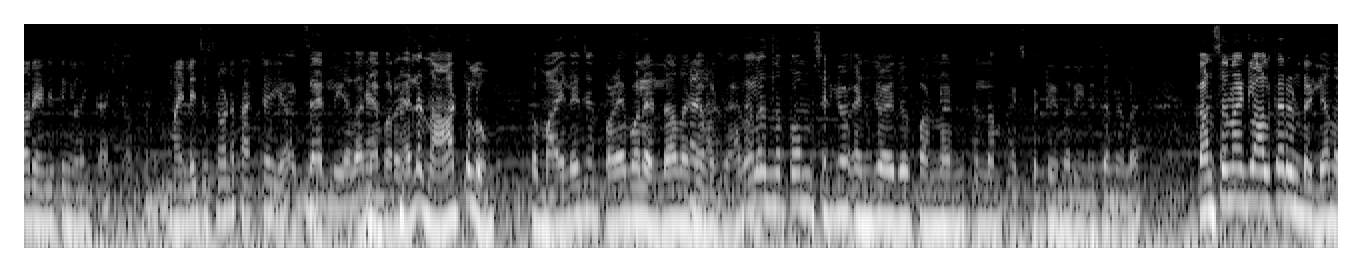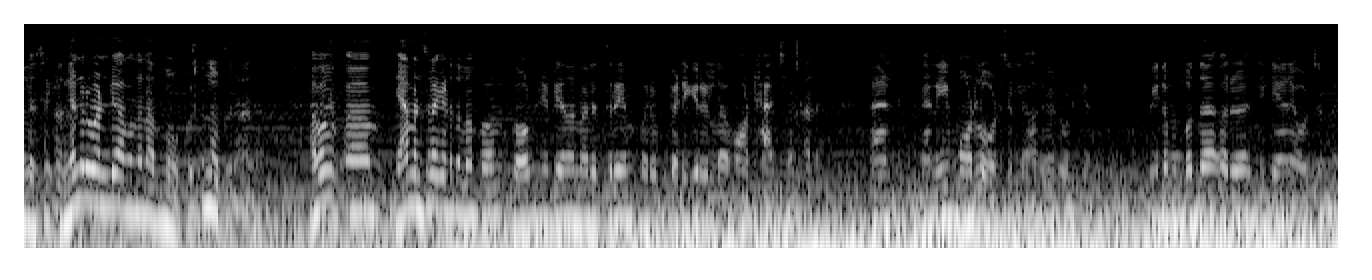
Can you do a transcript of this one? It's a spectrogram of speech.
or anything like that mileage is not a factor exactly അതാ ഞാൻ പറഞ്ഞത് അല്ല നാട്ടിലും ഇപ്പൊ മൈലേജ് പഴയ പോലെ എല്ലാം ഞാൻ. മനസ്സിലായി അതിൽ ഇന്നിപ്പം ശരിക്കും എൻജോയ് ചെയ്ത് ഫൺ എല്ലാം എക്സ്പെക്ട് ചെയ്യുന്ന രീതിയിൽ തന്നെയുള്ള കൺസേൺ ആയിട്ടുള്ള ആൾക്കാരുണ്ട് ഇല്ല എന്നല്ല പക്ഷേ ഇങ്ങനെ ഒരു വണ്ടി ആകുമ്പോൾ തന്നെ അത് നോക്കും അപ്പം ഞാൻ മനസ്സിലാക്കിയെടുത്തോളം ഇപ്പം ഗോൾഡ് ജി ടി എന്ന് പറഞ്ഞാൽ ഇത്രയും ഒരു പെഡിഗിറുള്ള ഹോട്ട് ഹാച്ച് ആണ്. ആൻഡ് ഞാൻ ഈ മോഡൽ ഓടിച്ചിട്ടില്ല ആദ്യമായിട്ട് ഓടിക്കാൻ. ഇതിന്റെ മുമ്പത്തെ ഒരു ജി ടി ഞാൻ ഓടിച്ചിട്ടില്ല.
